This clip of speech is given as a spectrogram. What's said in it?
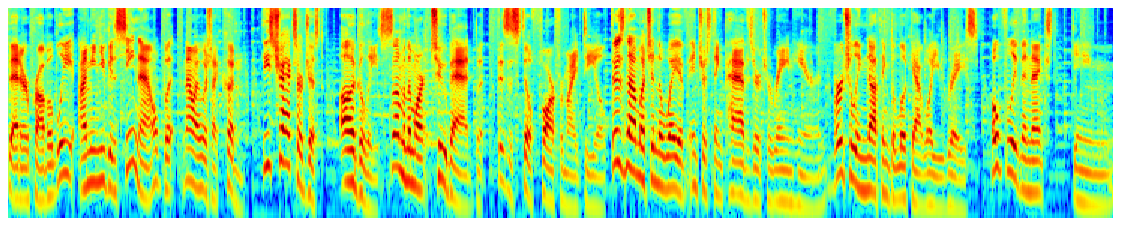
better probably. I mean, you can see now, but now I wish I couldn't. These tracks are just ugly. Some of them aren't too bad, but this is still far from ideal. There's not much in the way of interesting paths or terrain here, and virtually nothing to look at while you race. Hopefully the next game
